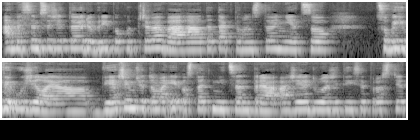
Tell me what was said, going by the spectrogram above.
A myslím si, že to je dobrý, pokud třeba váháte, tak tohle je něco, co bych využila. Já věřím, že to má i ostatní centra a že je důležité si prostě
